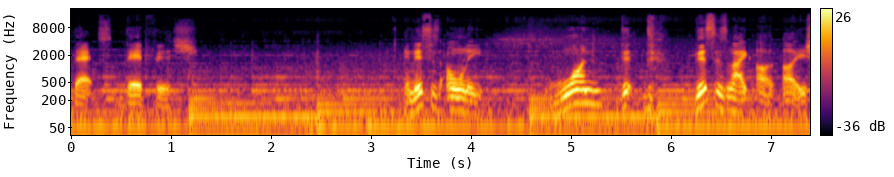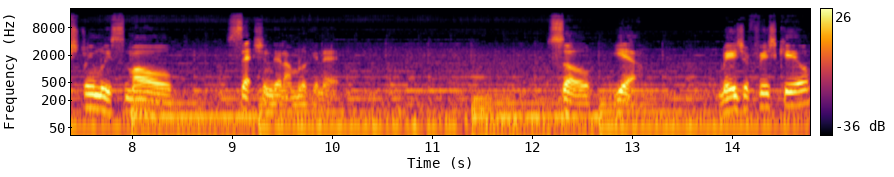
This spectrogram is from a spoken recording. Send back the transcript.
that's dead fish. And this is only one, this is like a, a extremely small section that I'm looking at. So, yeah, Major fish kill.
